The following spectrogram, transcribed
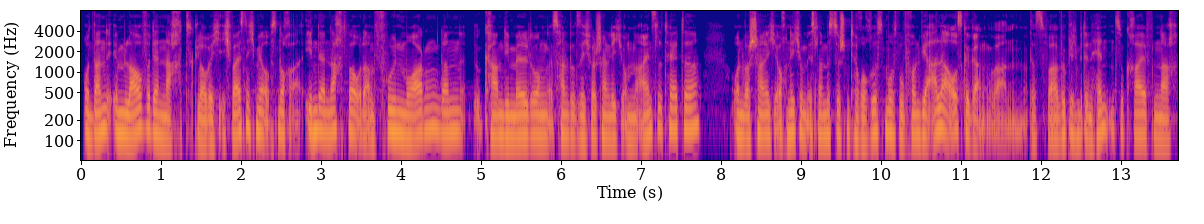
Und dann im Laufe der Nacht, glaube ich, ich weiß nicht mehr, ob es noch in der Nacht war oder am frühen Morgen, dann kam die Meldung, es handelt sich wahrscheinlich um einen Einzeltäter und wahrscheinlich auch nicht um islamistischen Terrorismus, wovon wir alle ausgegangen waren. Das war wirklich mit den Händen zu greifen nach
